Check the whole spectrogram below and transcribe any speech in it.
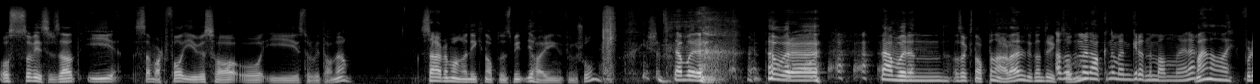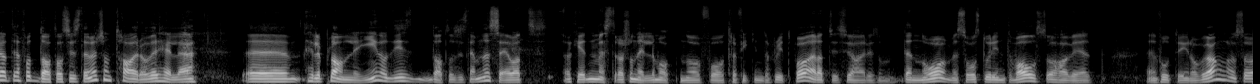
Og så viser det seg at i, i hvert fall i USA og i Storbritannia, så er det mange av de knappene som De har ingen funksjon. Det er bare, det er bare, det er bare en Altså, knappen er der, du kan trykke Altså, på men det har ikke noe med den grønne mannen å gjøre? Nei, nei, nei. Fordi at de har fått datasystemer som tar over hele, uh, hele planleggingen. Og de datasystemene ser jo at ok, den mest rasjonelle måten å få trafikken til å flyte på, er at hvis vi har liksom, den nå med så stor intervall, så har vi et, en fotgjengerovergang, og så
